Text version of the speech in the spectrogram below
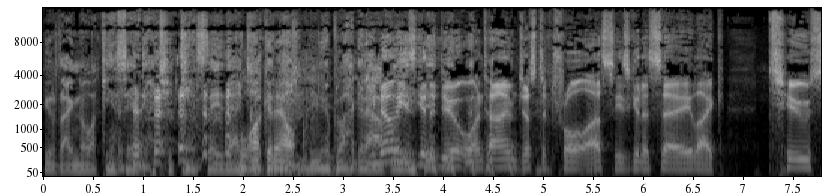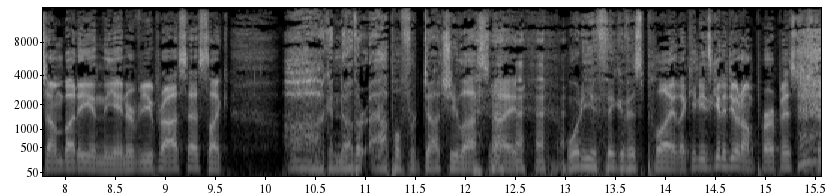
he was like, "No, I can't say that. You Can't say that. block it out. yeah, block it you out." You know please. he's going to do it one time just to troll us. He's going to say like to somebody in the interview process, like, "Oh, like another apple for Dutchy last night. what do you think of his play?" Like, and he's going to do it on purpose just to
